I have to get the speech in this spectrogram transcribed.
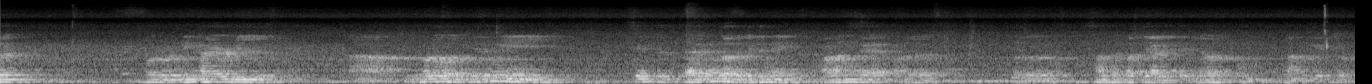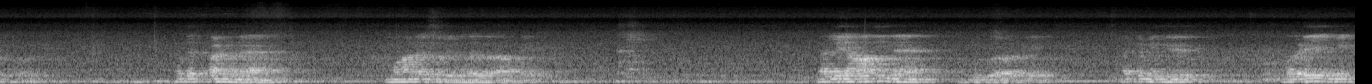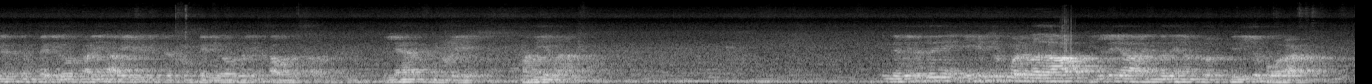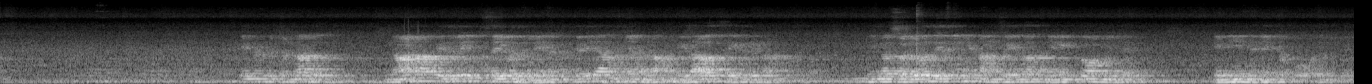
ஒரு நிகழ்வில் இவ்வளவு ஒரு பெருமையை சேர்த்து தருகின்ற ஒரு விதினை வழங்க ஒரு ஒரு சந்தர்ப்பத்தை அளித்த எல்லோருக்கும் நான் கேட்டுக்கொள்கிறேன். முதற்கான மாநகர முதல்வராக நல்ல ஆதீன குரு அவர்களே மற்றும் இங்கு மேடையில் மீட்டிருக்கும் பெரியோர்களே அவையில் மீட்டிருக்கும் பெரியோர்களே சகோதர சகோதரர்களே எல்லாருக்கும் என்னுடைய மதிய வணக்கம் இந்த விருதை ஏற்றுக்கொள்வதா இல்லையா என்பது எனக்கு ஒரு பெரிய போராட்டம். ஏனென்று சொன்னால் நானாக எதுலையும் செய்வதில்லை. எனக்கு தெரியாத நான் ஏதாவது செய்கிறேன் நான் நீங்கள் சொல்லுவது எதுவுமே நான் செய்தால் நினைக்கவும் இல்லை. இனியும் நினைக்க போவதும் இல்லை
